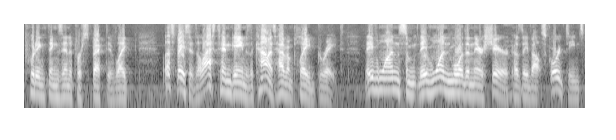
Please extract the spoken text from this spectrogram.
putting things into perspective. Like, let's face it, the last 10 games, the Komets haven't played great. They've won some. They've won more than their share because they've outscored teams,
